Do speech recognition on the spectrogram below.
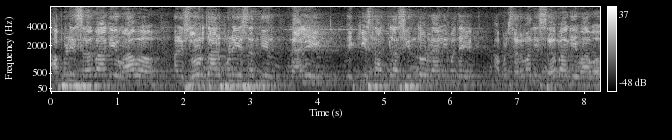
आपण सहभागी व्हावं आणि जोरदारपणे ही संधी रॅली एकवीस तारखेला सिंदूर रॅलीमध्ये आपण सर्वांनी सहभागी व्हावं.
